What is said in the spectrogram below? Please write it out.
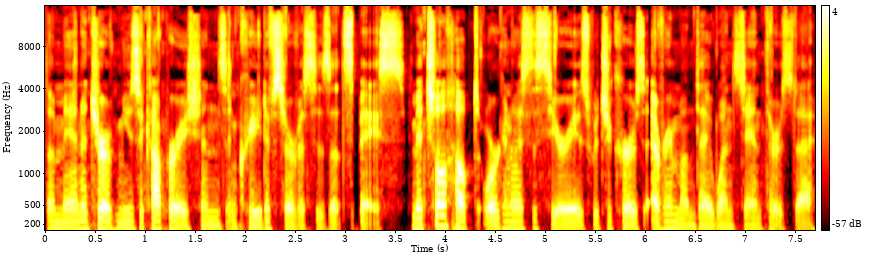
the manager of music operations and creative services at Space. Mitchell helped organize the series, which occurs every Monday, Wednesday, and Thursday.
